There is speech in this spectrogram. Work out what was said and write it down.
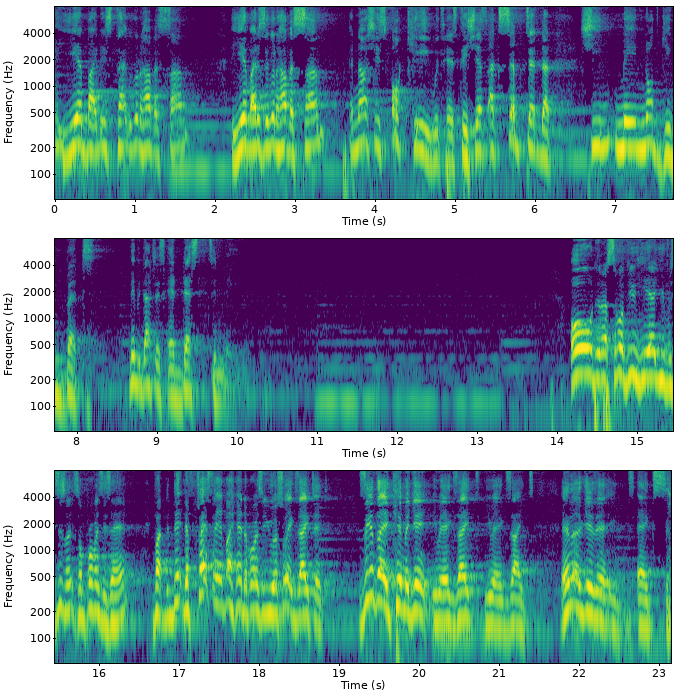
A year by this time, we're going to have a son. Year by this, we're going to have a son. And now she's okay with her state. She has accepted that she may not give birth. Maybe that is her destiny. Oh, there are some of you here, you've received some prophecies, eh? But the, day, the first time you ever heard the prophecy, you were so excited. The second time it came again, you were excited. You were excited. And then again, X.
